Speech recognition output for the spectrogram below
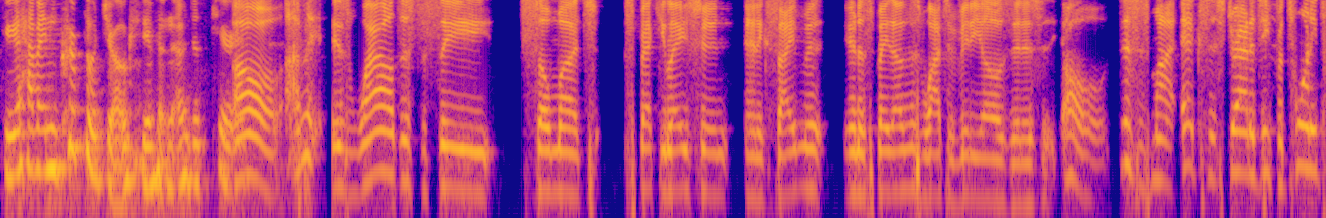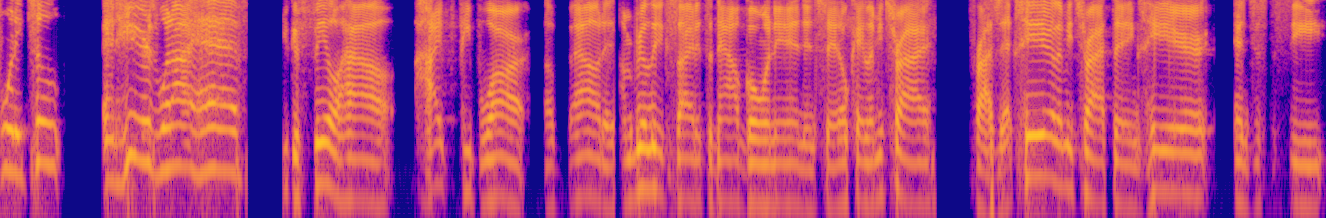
Do you have any crypto jokes, even? I'm just curious. Oh, I mean, it's wild just to see so much speculation and excitement in a space. I was just watching videos and it's, oh, this is my exit strategy for 2022. And here's what I have. You can feel how hyped people are about it. I'm really excited to now going in and say, okay, let me try projects here. Let me try things here, and just to see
